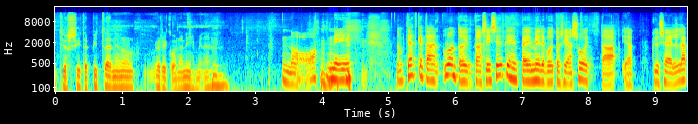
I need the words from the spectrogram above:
että jos siitä pitää, niin on erikoinen ihminen. Mm-hmm. No, niin. No, mutta jatketaan luontoiltaa siis eteenpäin. Meille voi tosiaan soittaa ja kysellä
